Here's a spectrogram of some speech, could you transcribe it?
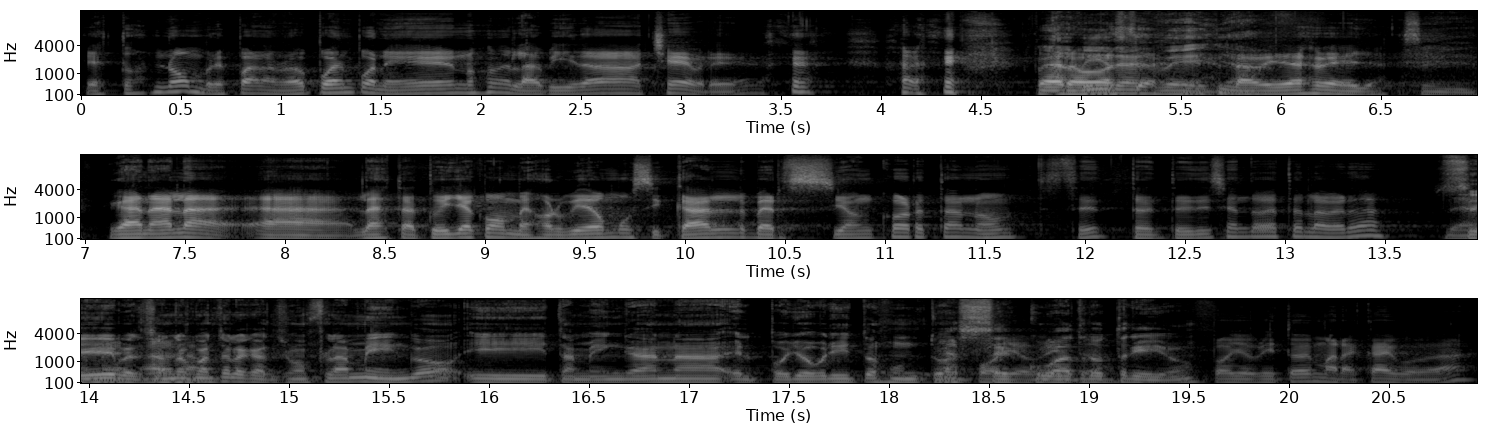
Estos nombres para no le pueden poner no, de la vida chévere. ¿eh? Pero, vida o sea, es bella. La vida es bella. Sí. Gana la, la estatuilla como mejor video musical, versión corta, ¿no? Sí, te estoy diciendo esto, la verdad. Sí, versión de cuenta la canción Flamingo y también gana el Pollo Brito junto El a Pollo C4 Brito. Trío. Pollo Brito de Maracaibo, ¿verdad?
